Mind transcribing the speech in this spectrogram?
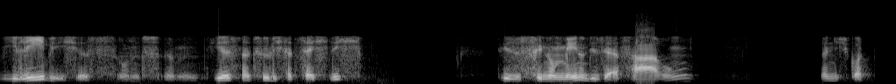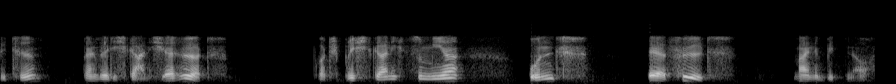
wie lebe ich es? Und ähm, hier ist natürlich tatsächlich dieses Phänomen und diese Erfahrung, wenn ich Gott bitte, dann werde ich gar nicht erhört. Gott spricht gar nicht zu mir und er erfüllt meine Bitten auch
